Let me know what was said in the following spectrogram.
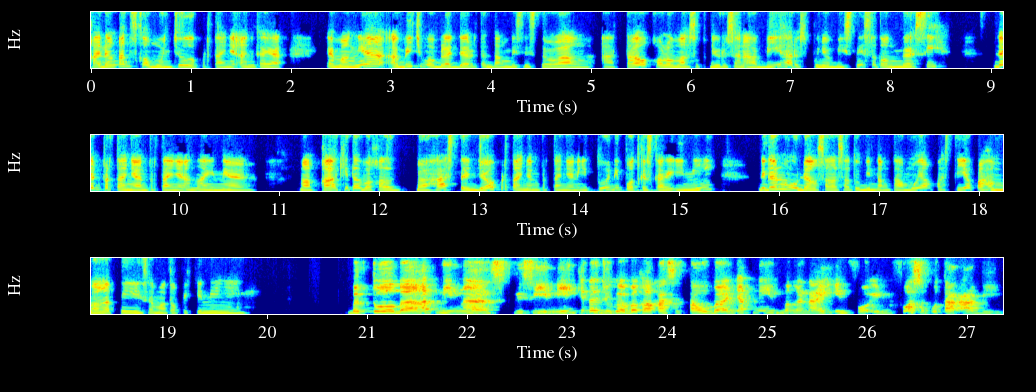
kadang kan suka muncul pertanyaan kayak, emangnya Abi cuma belajar tentang bisnis doang? Atau kalau masuk jurusan Abi harus punya bisnis atau enggak sih? Dan pertanyaan-pertanyaan lainnya. Maka kita bakal bahas dan jawab pertanyaan-pertanyaan itu di podcast kali ini dengan mengundang salah satu bintang tamu yang pastinya paham banget nih sama topik ini. Betul banget nih Nas. Di sini kita juga bakal kasih tahu banyak nih mengenai info-info seputar Abi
